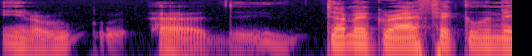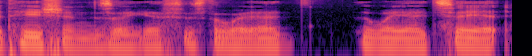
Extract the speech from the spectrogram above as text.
you know, uh, demographic limitations. I guess is the way I'd the way I'd say it.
